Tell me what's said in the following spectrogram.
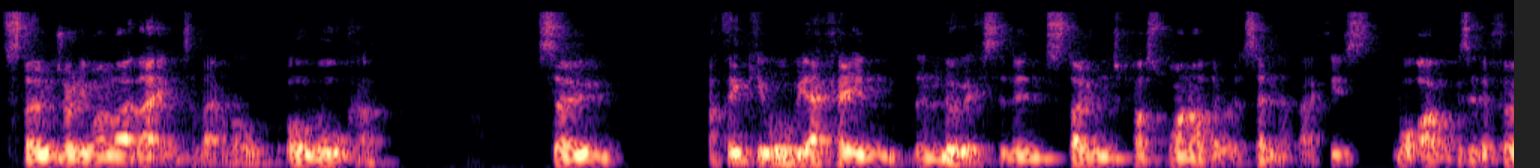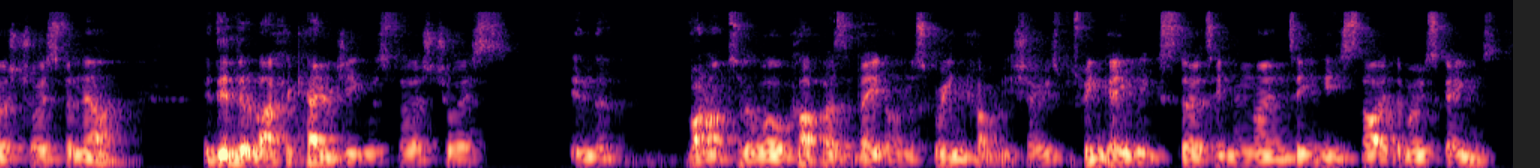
Stones or anyone like that into that role or Walker. So I think it will be Ake and, and Lewis, and then Stones plus one other at centre back is what I would consider first choice for now. It did look like Akanji was first choice in the run up to the World Cup, as the data on the screen currently shows, between game weeks 13 and 19, he started the most games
